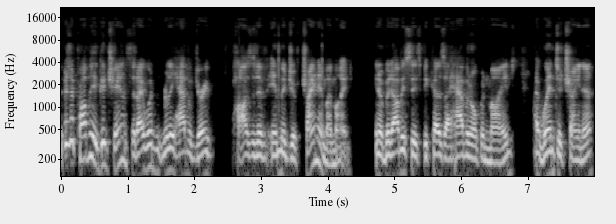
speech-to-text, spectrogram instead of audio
there's a, probably a good chance that I wouldn't really have a very positive image of China in my mind you know but obviously it's because i have an open mind. I went to china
